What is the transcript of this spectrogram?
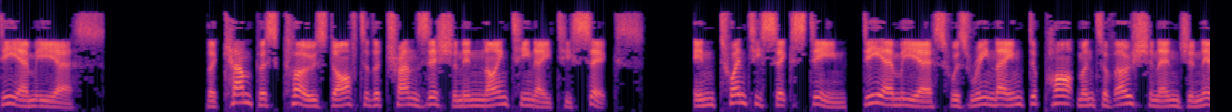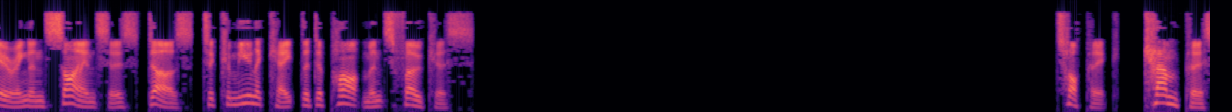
DMES. The campus closed after the transition in 1986. In 2016, DMES was renamed Department of Ocean Engineering and Sciences (DOES) to communicate the department's focus. Campus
